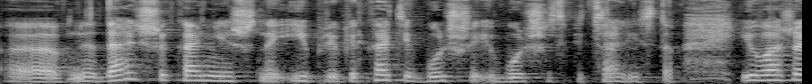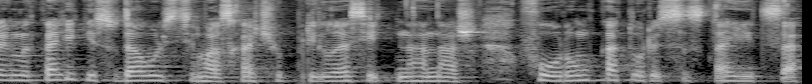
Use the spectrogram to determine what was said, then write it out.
э, дальше, конечно, и привлекать и больше и больше специалистов. И, уважаемые коллеги, с удовольствием вас хочу пригласить на наш форум, который состоится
